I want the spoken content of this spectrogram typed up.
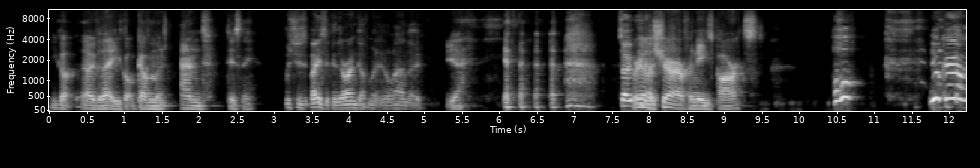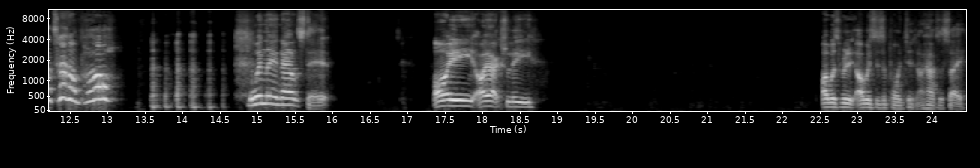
You got over there. You got government and Disney. Which is basically their own government in Orlando. Yeah. So We're you know, the sheriff in these parts. oh, you get out of town, pal. when they announced it, I I actually I was really I was disappointed. I have to say,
